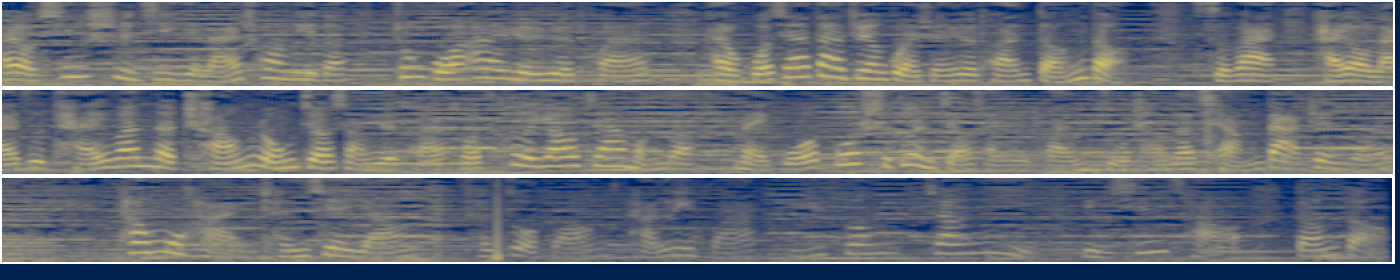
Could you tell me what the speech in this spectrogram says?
还有新世纪以来创立的中国爱乐乐团，还有国家大剧院管弦乐团等等。此外，还有来自台湾的长荣交响乐团和特邀加盟的美国波士顿交交响乐团组成的强大阵容。汤慕海、陈谢阳、陈佐黄、谭丽华、于峰、张毅、李新草等等，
